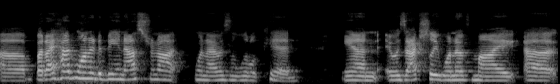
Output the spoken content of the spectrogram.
Uh, but I had wanted to be an astronaut when I was a little kid. And it was actually one of my uh,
